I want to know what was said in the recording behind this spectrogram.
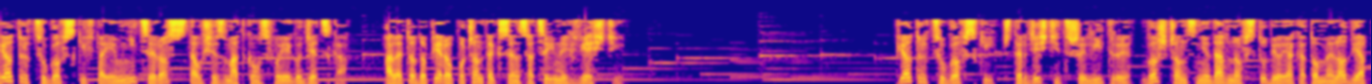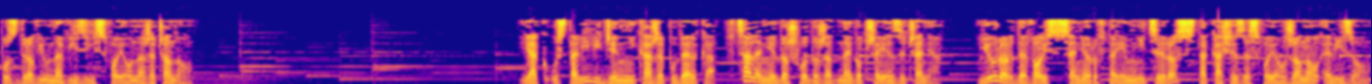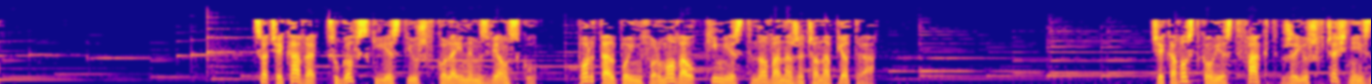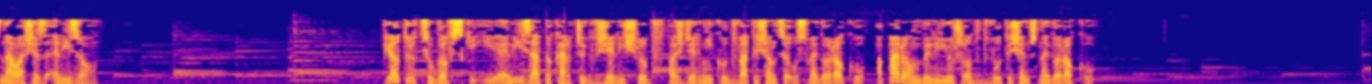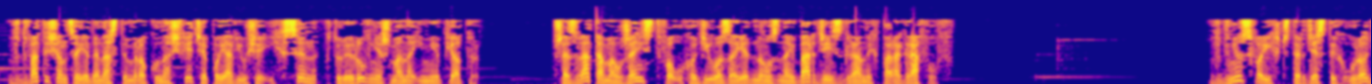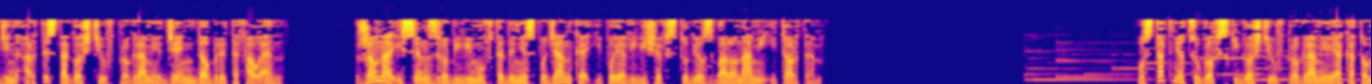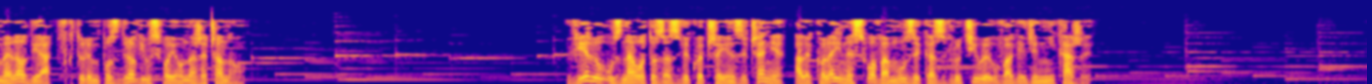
Piotr Cugowski w tajemnicy rozstał się z matką swojego dziecka, ale to dopiero początek sensacyjnych wieści. Piotr Cugowski, 43 litry, goszcząc niedawno w studio Jaka to Melodia pozdrowił na wizji swoją narzeczoną. Jak ustalili dziennikarze Pudelka, wcale nie doszło do żadnego przejęzyczenia. Juror The Voice Senior w tajemnicy rozstaka się ze swoją żoną Elizą. Co ciekawe, Cugowski jest już w kolejnym związku. Portal poinformował, kim jest nowa narzeczona Piotra. Ciekawostką jest fakt, że już wcześniej znała się z Elizą. Piotr Cugowski i Eliza Tokarczyk wzięli ślub w październiku 2008 roku, a parą byli już od 2000 roku. W 2011 roku na świecie pojawił się ich syn, który również ma na imię Piotr. Przez lata małżeństwo uchodziło za jedną z najbardziej zgranych paragrafów. W dniu swoich 40 urodzin artysta gościł w programie Dzień Dobry TVN. Żona i syn zrobili mu wtedy niespodziankę i pojawili się w studio z balonami i tortem. Ostatnio Cugowski gościł w programie Jaka to Melodia, w którym pozdrowił swoją narzeczoną. Wielu uznało to za zwykłe przejęzyczenie, ale kolejne słowa muzyka zwróciły uwagę dziennikarzy.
